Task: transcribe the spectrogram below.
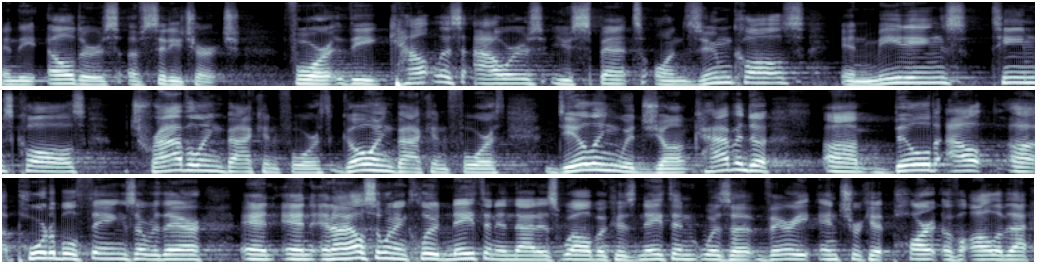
and the elders of City Church for the countless hours you spent on Zoom calls, in meetings, Teams calls, traveling back and forth, going back and forth, dealing with junk, having to um, build out uh, portable things over there. And, and, and I also want to include Nathan in that as well because Nathan was a very intricate part of all of that.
